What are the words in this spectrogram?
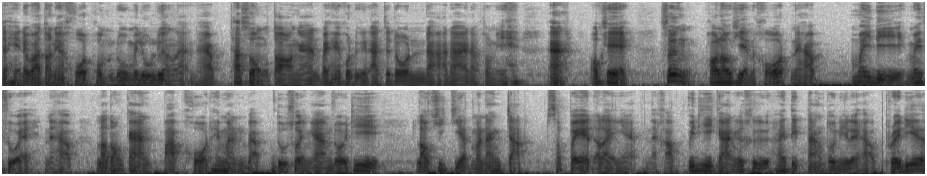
จะเห็นได้ว่าตอนนี้โค้ดผมดูไม่รู้เรื่องแล้วนะครับ ถ้าส่งต่องานไปให้คนอื่นอาจจะโดนด่าได้นะตรงนี้ อะโอเค ซึ่งพอเราเขียนโค้ดนะครับไม่ดีไม่สวยนะครับ เราต้องการปรับโค้ดให้มันแบบดูสวยงามโดยที่เราขี้เกียจมานั่งจัดสเปซอะไรเงี้ยนะครับ วิธีการก็คือให้ติดตั้งตัวนี้เลยครับ Prettier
